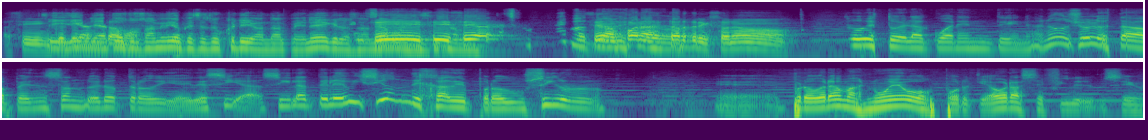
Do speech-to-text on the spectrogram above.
Así Sí, que díganle a todos tus amigos que se suscriban también, ¿eh? que los andamos Sí, sí, sea- sean fanas de Star Trek o no. Todo esto de la cuarentena, ¿no? Yo lo estaba pensando el otro día y decía, si la televisión deja de producir eh, programas nuevos porque ahora se, se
